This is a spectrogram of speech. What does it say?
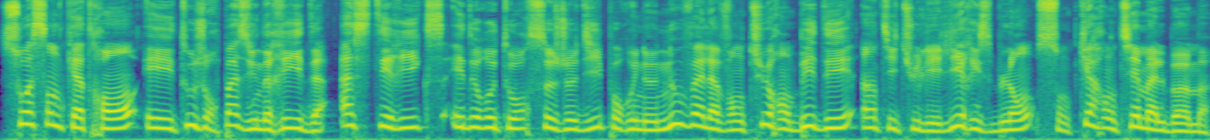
64 ans et toujours pas une ride. Astérix est de retour ce jeudi pour une nouvelle aventure en BD intitulée L'Iris Blanc, son 40e album.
